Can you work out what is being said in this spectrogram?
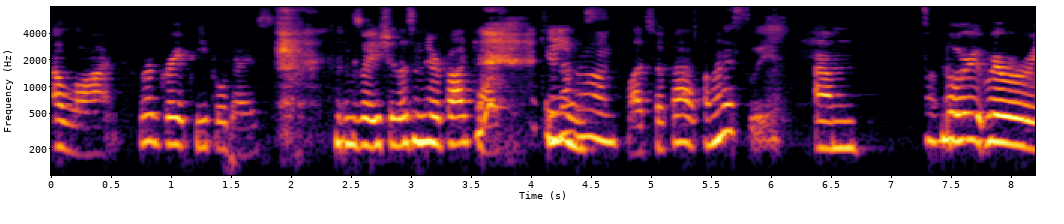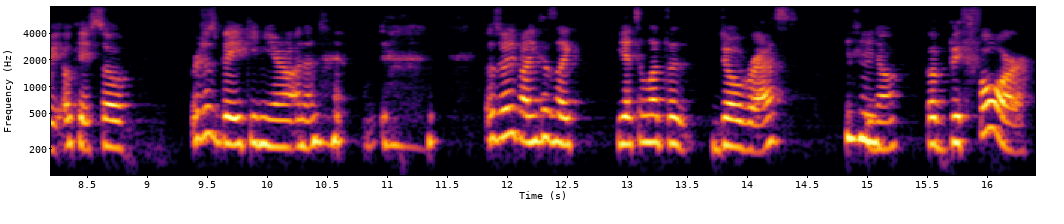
A lot. We're great people, guys. so you should listen to our podcast. You're not wrong. Let's hook up. Honestly. Um, but where, where were we? Okay, so we're just baking, you know, and then was really funny because like we had to let the dough rest, Mm-hmm. you know. But before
